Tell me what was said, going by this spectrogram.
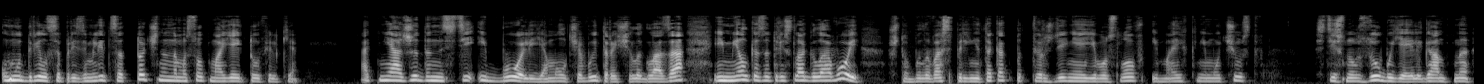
умудрился приземлиться точно на мысок моей туфельки. От неожиданности и боли я молча вытаращила глаза и мелко затрясла головой, что было воспринято как подтверждение его слов и моих к нему чувств. Стиснув зубы, я элегантно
